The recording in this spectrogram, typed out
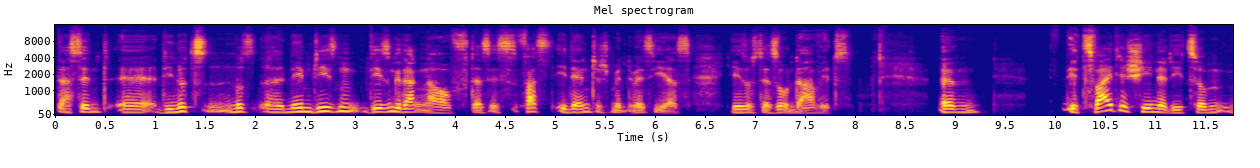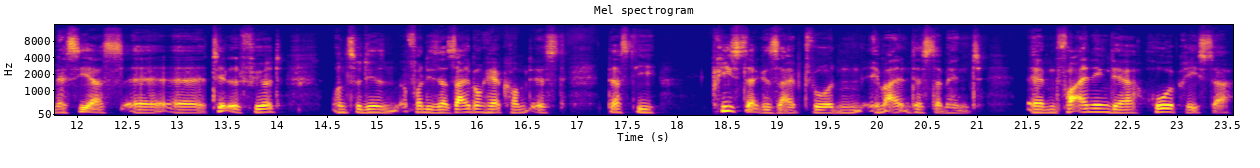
Das sind, äh, die nutzen, nutzen äh, nehmen diesen, diesen Gedanken auf. Das ist fast identisch mit Messias, Jesus, der Sohn Davids. Ähm, die zweite Schiene, die zum Messias-Titel äh, äh führt und zu diesem, von dieser Salbung herkommt, ist, dass die Priester gesalbt wurden im Alten Testament, ähm, vor allen Dingen der Hohepriester.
